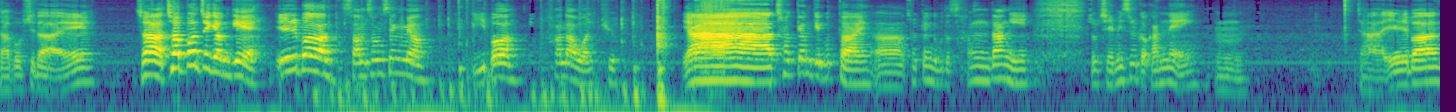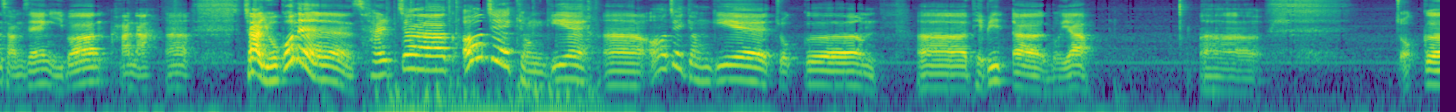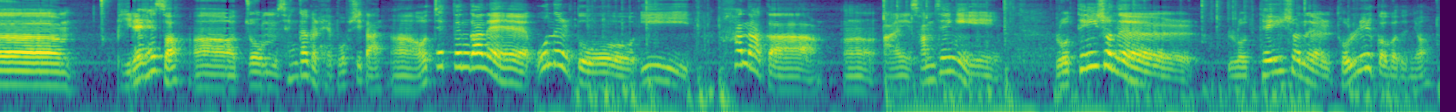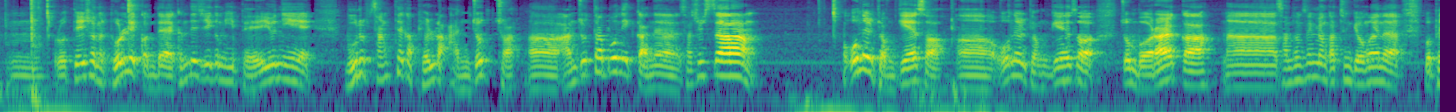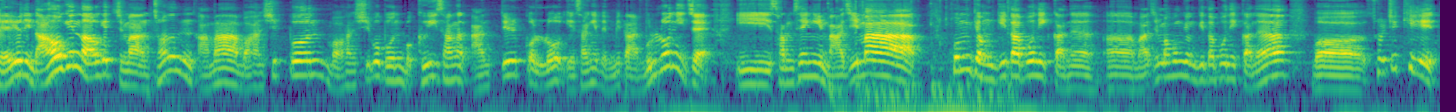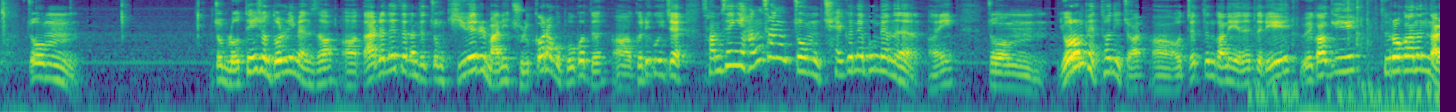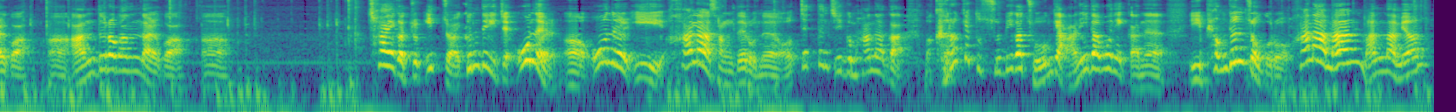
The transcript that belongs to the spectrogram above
자 봅시다. 에. 자, 첫 번째 경기 1번 삼성생명, 2번 하나원큐. 야, 첫 경기부터 아, 첫 경기부터 상당히 좀 재밌을 것 같네. 음. 자, 1번 삼생, 2번 하나. 아, 자, 요거는 살짝 어제 경기에 어, 어제 경기에 조금 어, 데뷔 어, 뭐야? 어, 조금 비례해서 어, 좀 생각을 해봅시다. 어, 어쨌든 간에 오늘도 이 하나가 어, 아니 삼생이 로테이션을 로테이션을 돌릴 거거든요. 음, 로테이션을 돌릴 건데, 근데 지금 이 배윤이 무릎 상태가 별로 안 좋죠. 어, 안 좋다 보니까는 사실상 오늘 경기에서 어, 오늘 경기에서 좀 뭐랄까 아, 삼성생명 같은 경우에는 뭐 배윤이 나오긴 나오겠지만 저는 아마 뭐 한 10분 뭐 한 15분 뭐 그 이상은 안 뛸 걸로 예상이 됩니다. 물론 이제 이 삼생이 마지막 홈 경기다 보니까는 어, 마지막 홈 경기다 보니까는 뭐 솔직히 좀 좀 로테이션 돌리면서 어, 다른 애들한테 좀 기회를 많이 줄 거라고 보거든. 어, 그리고 이제 삼생이 항상 좀 최근에 보면은 어이, 좀 요런 패턴이죠. 어, 어쨌든 간에 얘네들이 외곽이 들어가는 날과 어, 안 들어가는 날과 어, 차이가 좀 있죠. 근데 이제 오늘 어, 오늘 이 하나 상대로는 어쨌든 지금 하나가 뭐 그렇게 또 수비가 좋은 게 아니다 보니까는 이 평균적으로 하나만 만나면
